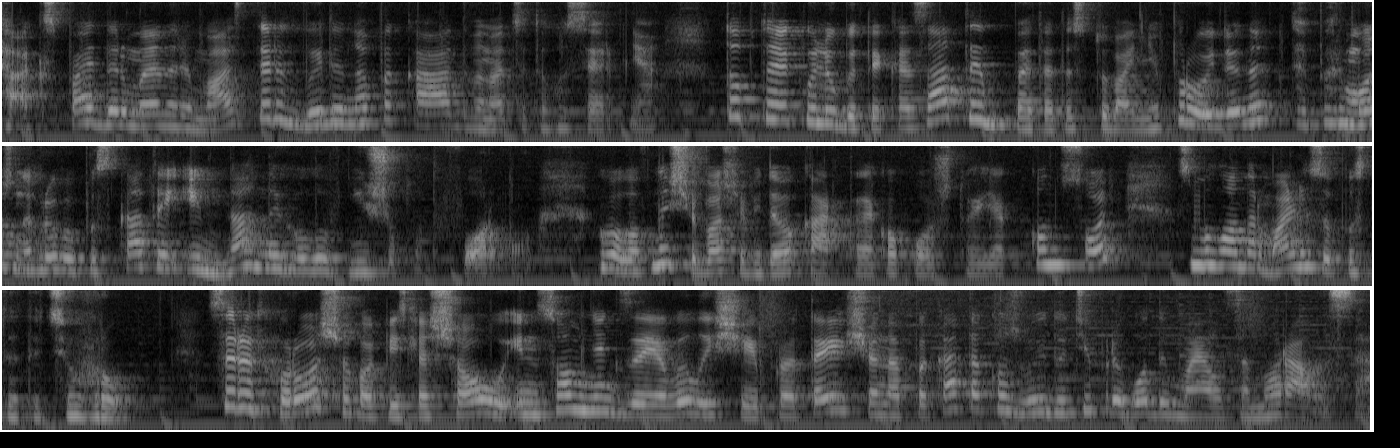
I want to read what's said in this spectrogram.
Так, Spider-Man Remastered вийде на ПК 12 серпня. Тобто, як ви любите казати, бета-тестування пройдене. Тепер можна гру випускати і на найголовнішу платформу. Головне, щоб ваша відеокарта, яка коштує як консоль, змогла нормально запустити цю гру. Серед хорошого після шоу Інсомняк заявили ще й про те, що на ПК також вийдуть і пригоди Майлза Моралеса.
